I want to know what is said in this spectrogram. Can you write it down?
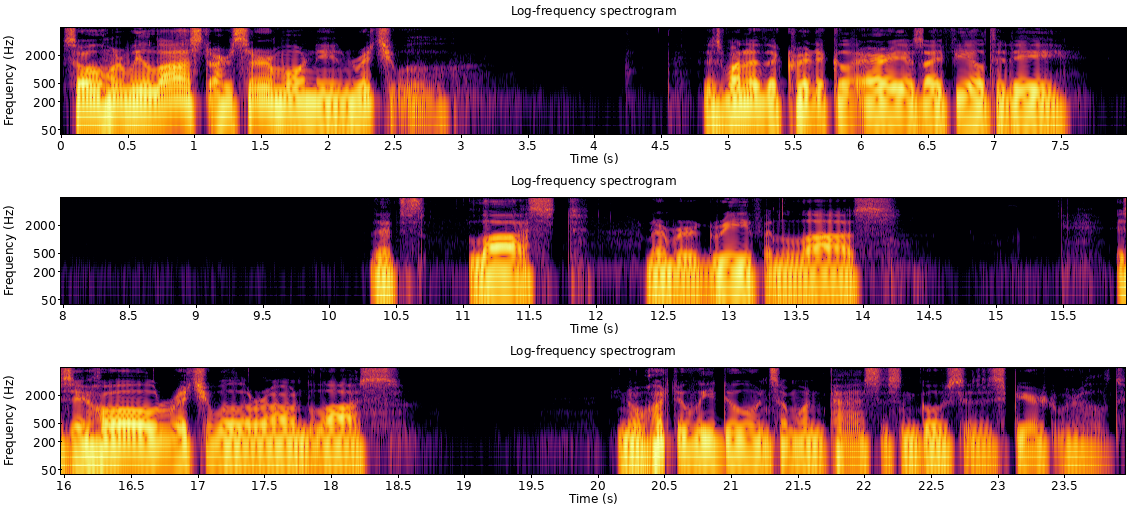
So when we lost our ceremony and ritual, is one of the critical areas I feel today that's lost. Remember, grief and loss is a whole ritual around loss You know, what do we do when someone passes and goes to the spirit world?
